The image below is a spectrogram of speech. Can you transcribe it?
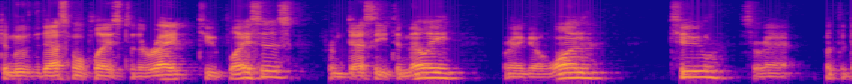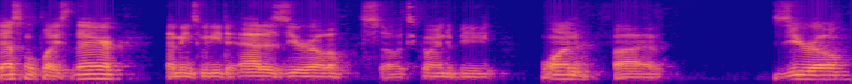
To move the decimal place to the right, two places, from deci to milli, we're going to go 1, 2. So we're going to put the decimal place there. That means we need to add a 0. So it's going to be 1, 5, 0,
